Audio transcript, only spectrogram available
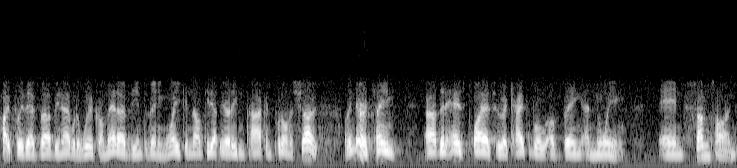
hopefully they've uh, been able to work on that over the intervening week and they'll get out there at Eden Park and put on a show. I think they're a team uh, that has players who are capable of being annoying. And sometimes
